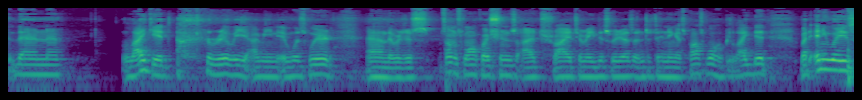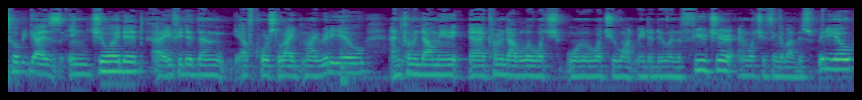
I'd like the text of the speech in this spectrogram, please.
then like it really. I mean it was weird and there were just some small questions. I tried to make this video as entertaining as possible. Hope you liked it. But anyways hope you guys enjoyed it. Uh, if you did then of course like my video and comment down me uh, comment down below what you, what you want me to do in the future and what you think about this video.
